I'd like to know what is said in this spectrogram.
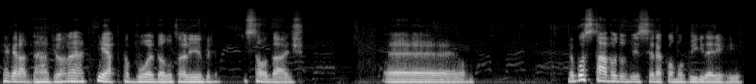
Que agradável, né? Que época boa da luta livre. Que saudade. É, Eu gostava do Víscera como Big Daddy V.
